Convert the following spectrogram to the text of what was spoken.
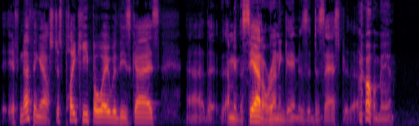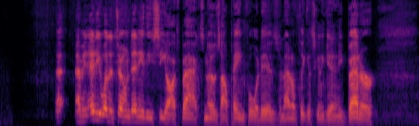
if nothing else, just play keep away with these guys. Uh, the, I mean, the Seattle running game is a disaster, though. Oh man. I mean, anyone that's owned any of these Seahawks backs knows how painful it is, and I don't think it's going to get any better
